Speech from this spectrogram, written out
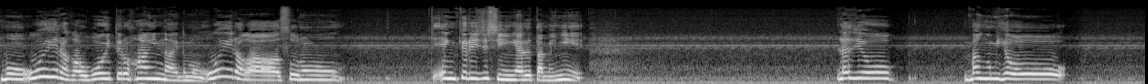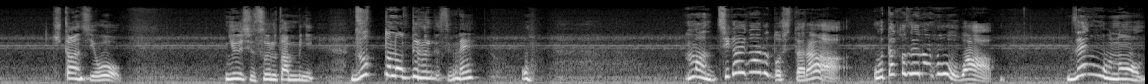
もう、おいらが覚えてる範囲内でも、おいらが、その、遠距離受信やるために、ラジオ番組表、機関誌を入手するたびに、ずっと載ってるんですよね。まあ、違いがあるとしたら、歌風の方は、前後の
